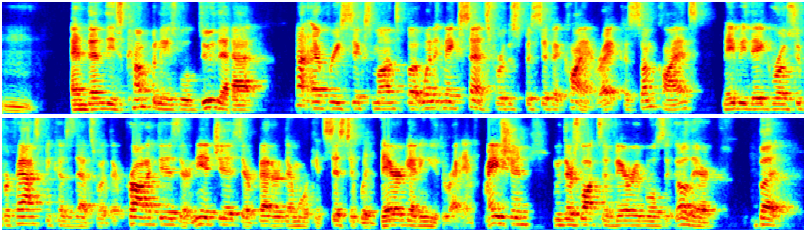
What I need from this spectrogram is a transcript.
Mm. And then these companies will do that not every six months, but when it makes sense for the specific client, right? Because some clients, maybe they grow super fast because that's what their product is, their niche is, they're better, they're more consistent with their getting you the right information. I mean, there's lots of variables that go there. But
